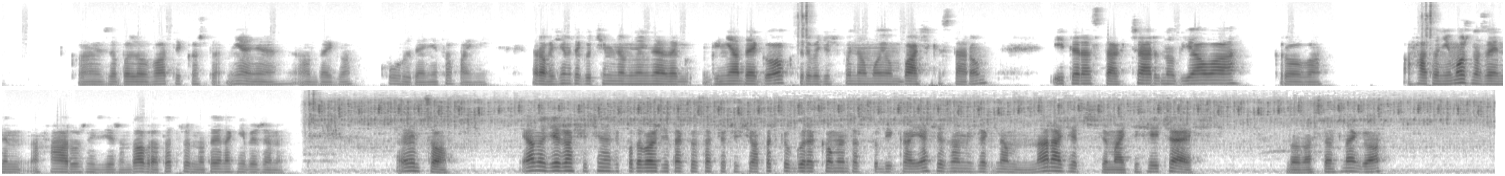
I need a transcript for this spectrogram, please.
zabelowaty, kasztan... Nie, nie, oddaj go. Kurde, nie cofaj mi. Dobra, weźmiemy tego ciemnogniadego, gniadego, który będzie przypominał moją baśkę starą. I teraz tak, czarno-biała krowa. Aha, to nie można za jednym... Aha, różnych zwierząt. Dobra, to trudno, to jednak nie bierzemy. A więc co? Ja mam nadzieję, że Wam się odcinek podobał. Jeżeli tak, zostawcie oczywiście łapeczkę w górę, komentarz, subika. Ja się z Wami żegnam. Na razie, trzymajcie się i cześć. Do następnego.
